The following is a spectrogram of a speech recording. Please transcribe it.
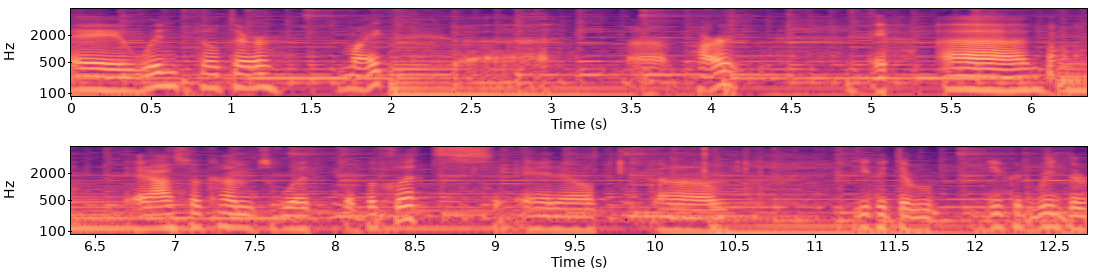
a wind filter mic uh, part. it also comes with the booklets, and it'll. Um, you could you could read the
